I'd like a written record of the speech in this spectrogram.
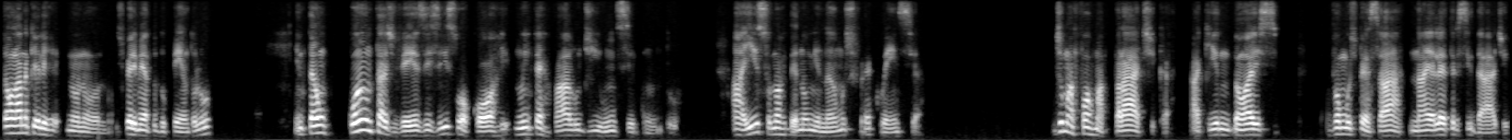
Então, lá naquele, no, no experimento do pêndulo, então, quantas vezes isso ocorre no intervalo de um segundo? A isso nós denominamos frequência. De uma forma prática, aqui nós vamos pensar na eletricidade.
